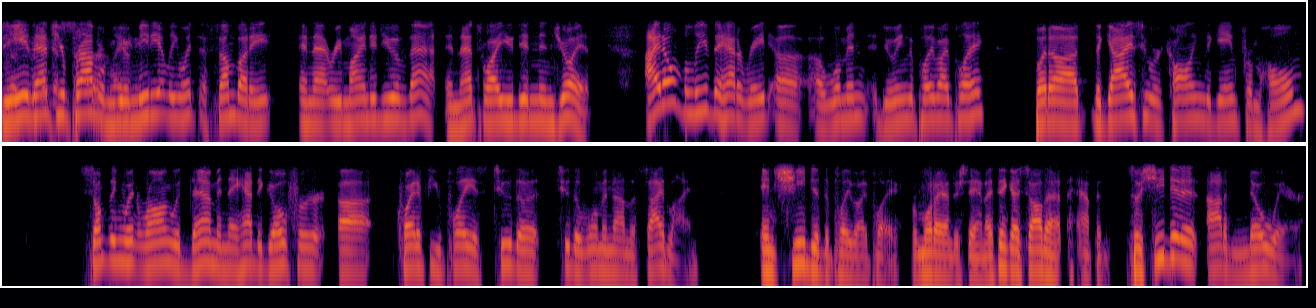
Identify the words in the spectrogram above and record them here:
see that's like your problem. You immediately went to somebody, and that reminded you of that, and that's why you didn't enjoy it. I don't believe they had a rate uh, a woman doing the play-by-play, but uh, the guys who were calling the game from home, something went wrong with them, and they had to go for uh, quite a few plays to the to the woman on the sideline, and she did the play-by-play, from what I understand. I think I saw that happen. So she did it out of nowhere.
